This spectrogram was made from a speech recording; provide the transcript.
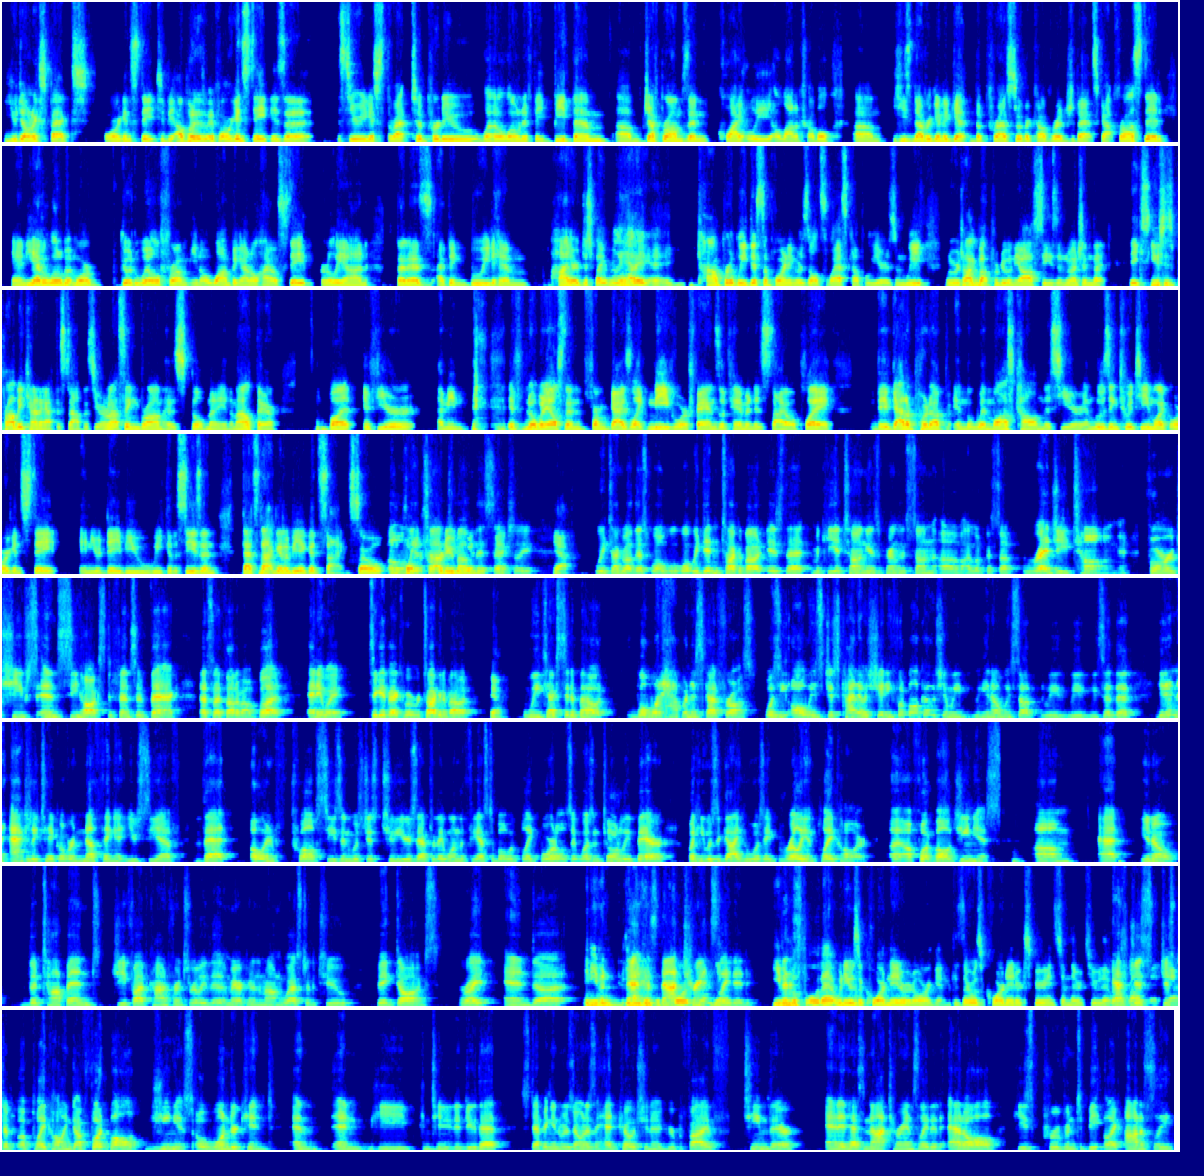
you don't expect Oregon State to be. I'll put it if Oregon State is a serious threat to Purdue, let alone if they beat them. Um, Jeff Brohm's in quietly a lot of trouble. Um, he's never going to get the press or the coverage that Scott Frost did, and he had a little bit more goodwill from you know whomping on Ohio State early on. That has, I think, buoyed him higher, despite really having a comparably disappointing results the last couple of years. And we, when we were talking about Purdue in the offseason, we mentioned that the excuses probably kind of have to stop this year. I'm not saying Brohm has spilled many of them out there, but if you're, I mean, if nobody else than from guys like me who are fans of him and his style of play, they've got to put up in the win loss column this year. And losing to a team like Oregon State in your debut week of the season, that's not going to be a good sign. So well, important for Purdue to win this actually. Yeah we talked about this. Well, what we didn't talk about is that Makiya Tongue is apparently the son of, I looked this up, Reggie Tongue, former Chiefs and Seahawks defensive back. That's what I thought about. But anyway, to get back to what we're talking about, yeah, we texted about, well, what happened to Scott Frost? Was he always just kind of a shitty football coach? And we, you know, we saw, we, we, we said that he didn't actually take over nothing at UCF, that 0 and 12 season was just two years after they won the Fiesta Bowl with Blake Bortles. It wasn't totally yeah. bare, but he was a guy who was a brilliant play caller, a, a football genius. Um, at you know the top end G5 conference, really the American and the Mountain West are the two big dogs, right? And uh, and even that even has before- not yeah. translated. even That is- before that when he was a coordinator at Oregon, because there was a coordinator experience in there too. That Yeah, was just just Yeah. a, a play calling, a football genius, a wonderkind, and and he continued to do that, stepping into his own as a head coach in a Group of Five team there, and it has not translated at all. He's proven to be like honestly,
